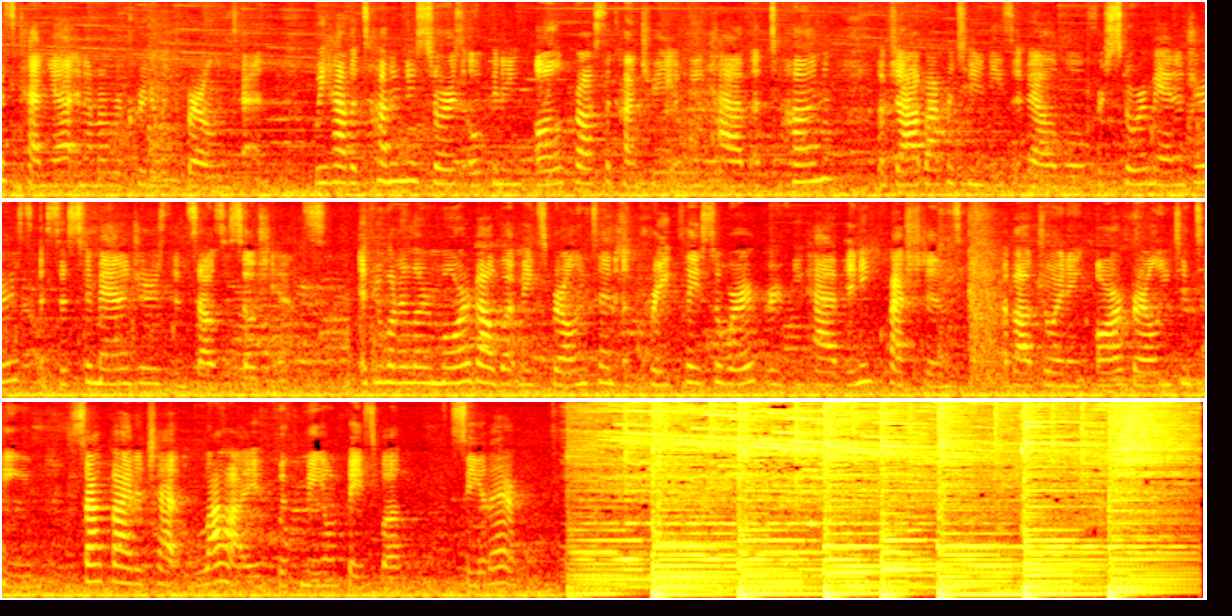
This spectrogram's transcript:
name is Kenya and I'm a recruiter with Burlington. We have a ton of new stores opening all across the country and we have a ton of job opportunities available for store managers, assistant managers, and sales associates. If you want to learn more about what makes Burlington a great place to work or if you have any questions about joining our Burlington team, stop by to chat live with me on Facebook. See you there.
